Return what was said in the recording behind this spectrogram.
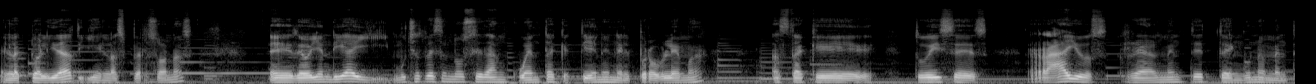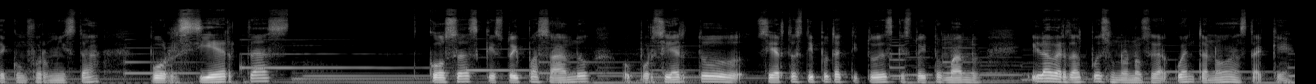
en la actualidad y en las personas. Eh, de hoy en día y muchas veces no se dan cuenta que tienen el problema hasta que tú dices, rayos, realmente tengo una mente conformista por ciertas cosas que estoy pasando o por cierto, ciertos tipos de actitudes que estoy tomando. Y la verdad pues uno no se da cuenta, ¿no? Hasta que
